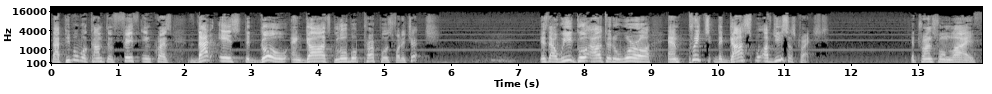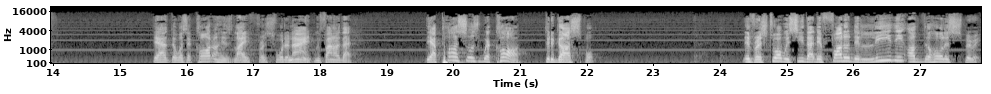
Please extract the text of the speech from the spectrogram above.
That people will come to faith in Christ. That is the goal and God's global purpose for the church. Is that we go out to the world and preach the gospel of Jesus Christ. A transformed life. There, there was a call on his life, verse 49. We found out that the apostles were called to the gospel. In verse 12, we see that they followed the leading of the Holy Spirit.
